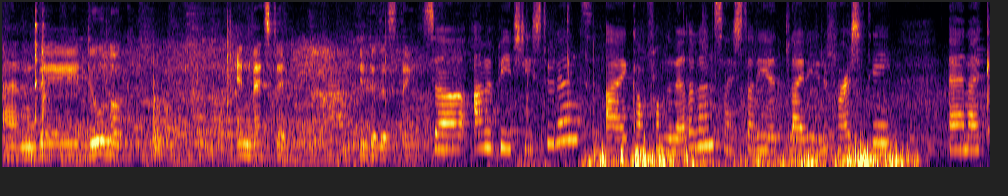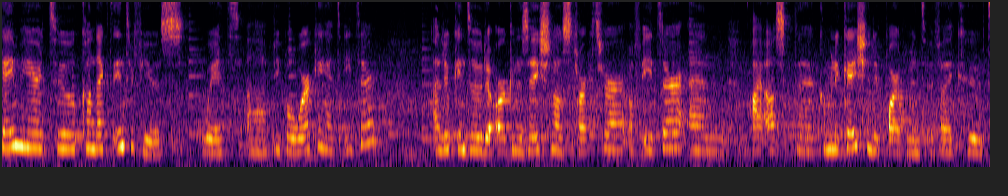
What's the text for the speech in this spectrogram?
and they do look invested into this thing? So I'm a PhD student. I come from the Netherlands. I study at Leiden University and I came here to conduct interviews with uh, people working at ITER. I look into the organizational structure of ITER and I asked the communication department if I could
